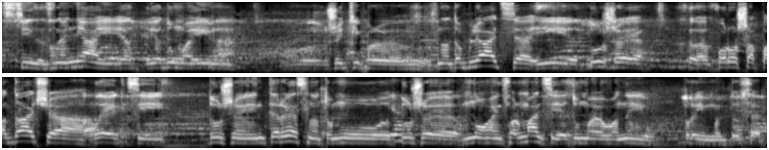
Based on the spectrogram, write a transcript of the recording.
ці знання, і я, я думаю, їм в житті знадобляться. І дуже хороша подача лекцій, дуже інтересно, тому дуже много інформації. Я думаю, вони приймуть до себе.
